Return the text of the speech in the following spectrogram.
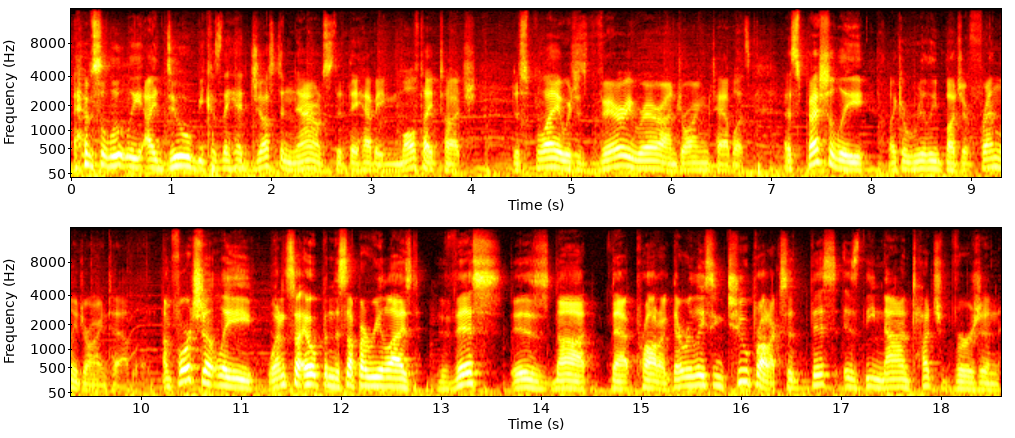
absolutely, I do, because they had just announced that they have a multi touch display, which is very rare on drawing tablets, especially like a really budget friendly drawing tablet. Unfortunately, once I opened this up, I realized this is not that product. They're releasing two products, so this is the non-touch version,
